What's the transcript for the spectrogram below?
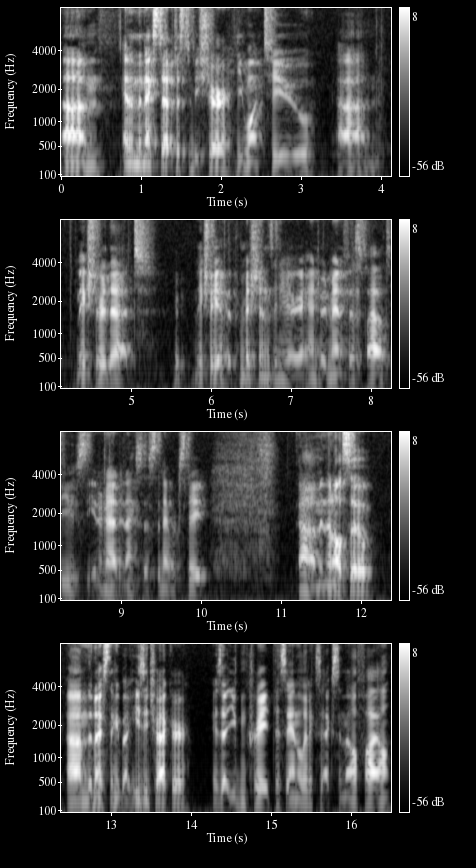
Um, and then the next step, just to be sure, you want to make sure that make sure you have the permissions in your Android manifest file to use the internet and access the network state. Um, and then also, um, the nice thing about Easy Tracker is that you can create this analytics XML file,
